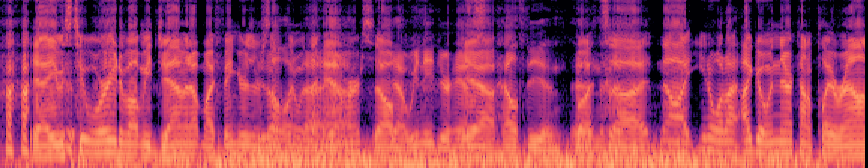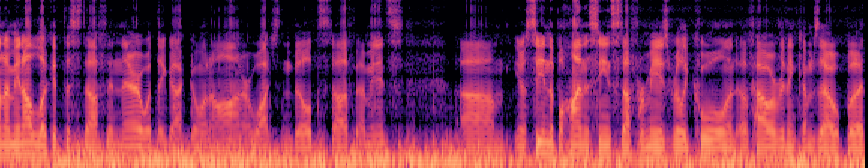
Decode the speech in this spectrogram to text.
yeah, he was too worried about me jamming up my fingers or something with that, the yeah. hammer. So yeah, we need your hands Yeah. healthy and. but uh, no, I, you know what? I, I go in there, kind of play around. I mean, I'll look at the stuff in there, what they got going on, or watch them build stuff. I mean, it's um, you know, seeing the behind the scenes stuff for me is really cool and of how everything comes out. But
